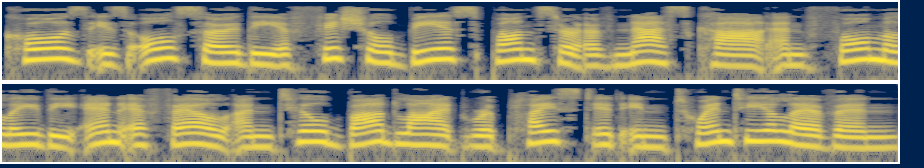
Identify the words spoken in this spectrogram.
Coors is also the official beer sponsor of NASCAR and formerly the NFL until Bud Light replaced it in 2011.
